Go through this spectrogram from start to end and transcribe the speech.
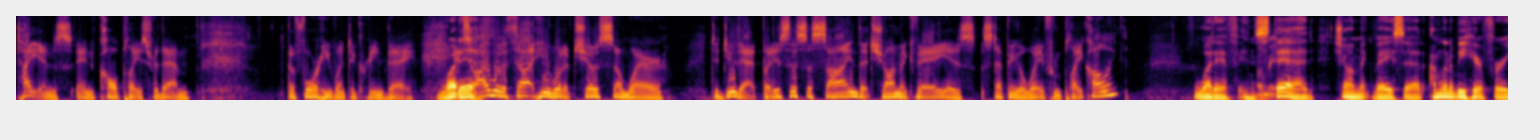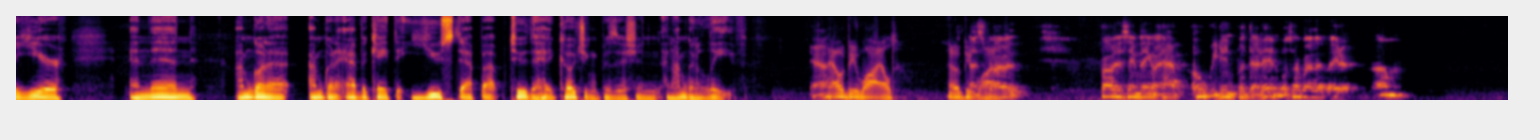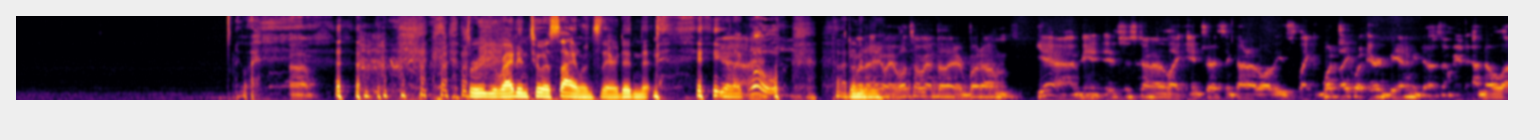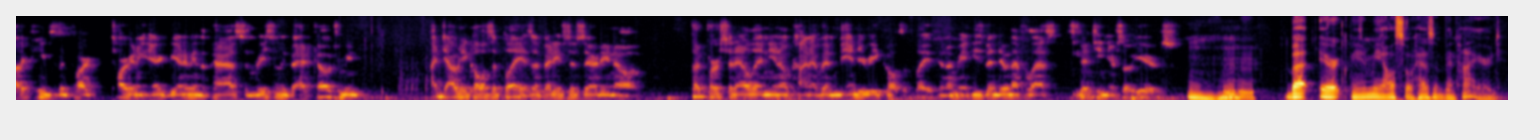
Titans and called plays for them before he went to Green Bay. What and if? So I would have thought he would have chose somewhere to do that. But is this a sign that Sean McVay is stepping away from play calling? What if instead Sean McVay said, "I'm going to be here for a year, and then I'm going to I'm going to advocate that you step up to the head coaching position, and I'm going to leave. Yeah, that would be wild. That would be That's wild. Probably, probably the same thing would happen. Oh, we didn't put that in. We'll talk about that later. Um, um. Threw you right into a silence there, didn't it? You're yeah. like, whoa. I don't know. Anyway, we'll talk about that later. But um, yeah, I mean, it's just kind of like interesting, kind of all these like what like what Eric Bieniemy does. I mean, I know a lot of teams have been tar- targeting Eric Bieniemy in the past, and recently the head coach. I mean, I doubt he calls the plays. I bet he's just there to you know put personnel in, you know, kind of, and Andy Reid calls the plays. You know, I mean, he's been doing that for the last fifteen or so years. Mm-hmm. Mm-hmm. But Eric Bieniemy also hasn't been hired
